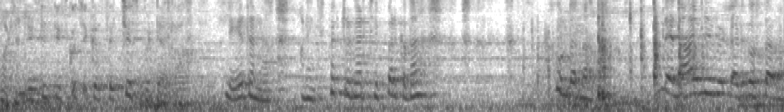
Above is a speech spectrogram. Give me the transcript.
వాళ్ళన్నింటినీ తీసుకొచ్చి ఇక్కడ సెట్ చేసి పెట్టారా లేదన్నా మన ఇన్స్పెక్టర్ గారు చెప్పారు కదా. ఉండన్నా నేను ఆయన్ని వెళ్ళి అడిగొస్తాను.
